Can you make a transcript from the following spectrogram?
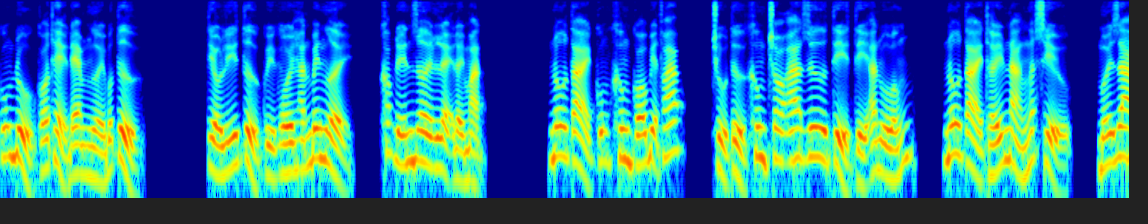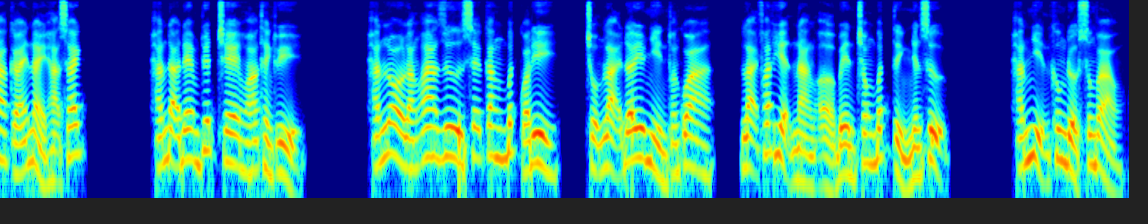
cũng đủ có thể đem người bức tử. Tiểu lý tử quỳ gối hắn bên người, khóc đến rơi lệ đầy mặt. Nô tài cũng không có biện pháp, chủ tử không cho A Dư tỷ tỷ ăn uống, nô tài thấy nàng ngất xỉu, mới ra cái này hạ sách. Hắn đã đem tuyết che hóa thành thủy. Hắn lo lắng A Dư sẽ căng bất quá đi, trộm lại đây nhìn thoáng qua, lại phát hiện nàng ở bên trong bất tỉnh nhân sự. Hắn nhịn không được xông vào.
